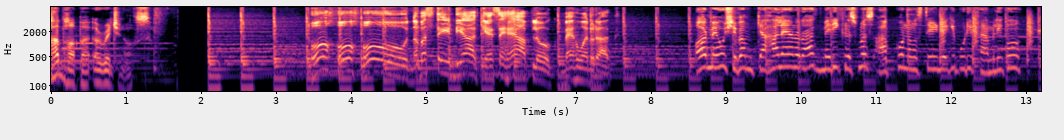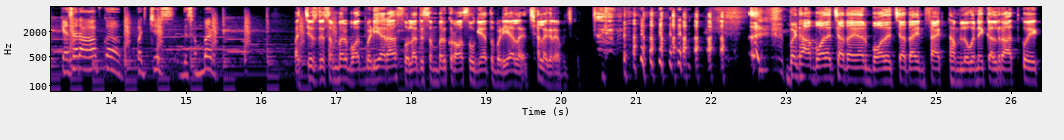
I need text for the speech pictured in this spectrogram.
Hubhopper Originals. हो हो हो नमस्ते इंडिया कैसे हैं आप लोग? मैं हूँ अनुराग। और मैं हूँ शिवम। क्या हाल है अनुराग? मेरी क्रिसमस आपको नमस्ते इंडिया की पूरी फैमिली को। कैसा रहा आपका 25 दिसंबर? 25 दिसंबर बहुत बढ़िया रहा। 16 दिसंबर क्रॉस हो गया तो बढ़िया अच्छा लग रहा है मुझको। बट हाँ बहुत अच्छा था यार बहुत अच्छा था। इनफैक्ट हम लोगों ने कल रात को एक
